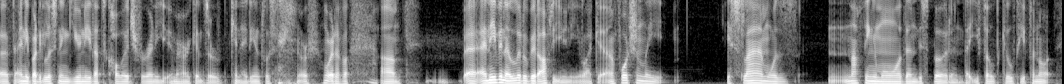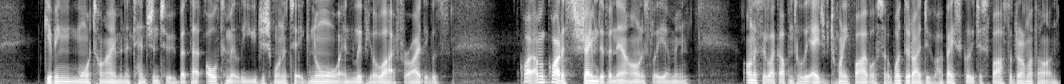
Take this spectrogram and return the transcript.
if anybody listening, uni, that's college for any Americans or Canadians listening or whatever. Um, and even a little bit after uni. Like, unfortunately, Islam was nothing more than this burden that you felt guilty for not giving more time and attention to, but that ultimately you just wanted to ignore and live your life, right? It was quite, I'm quite ashamed of it now, honestly. I mean, honestly, like up until the age of 25 or so, what did I do? I basically just fasted Ramadan.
